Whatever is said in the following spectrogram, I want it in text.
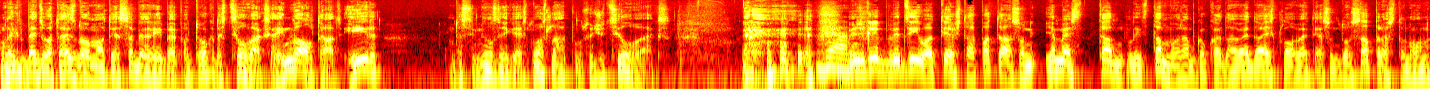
Un likt beidzot aizdomāties sabiedrībai par to, ka tas cilvēks ar invaliditāti ir, un tas ir milzīgais noslēpums, viņš ir cilvēks. viņš grib dzīvot tieši tāpatās. Un, ja mēs tam, līdz tam varam kaut kādā veidā aizklauvēties un to saprast, un, un,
